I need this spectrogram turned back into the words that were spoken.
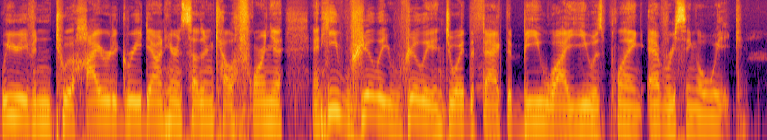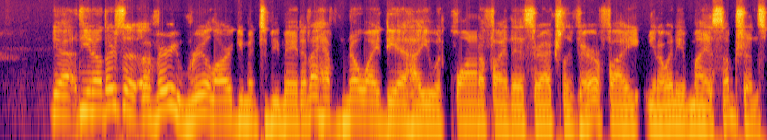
we were even to a higher degree down here in Southern California. And he really, really enjoyed the fact that BYU was playing every single week. Yeah, you know, there's a, a, very real argument to be made, and I have no idea how you would quantify this or actually verify, you know, any of my assumptions.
